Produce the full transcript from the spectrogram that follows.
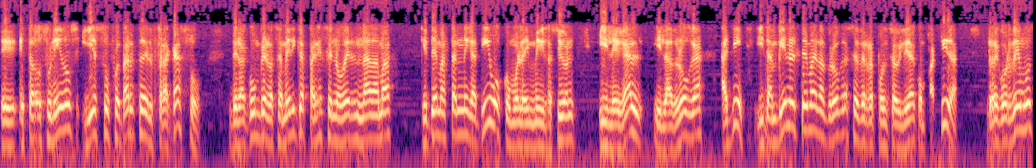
eh, Estados Unidos, y eso fue parte del fracaso de la cumbre de las Américas, parece no ver nada más que temas tan negativos como la inmigración ilegal y la droga allí. Y también el tema de las drogas es de responsabilidad compartida. Recordemos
